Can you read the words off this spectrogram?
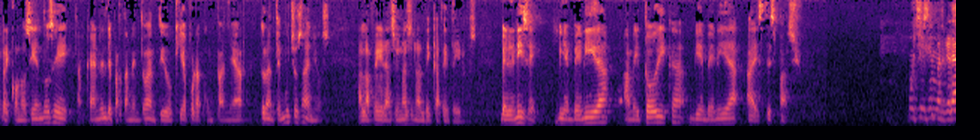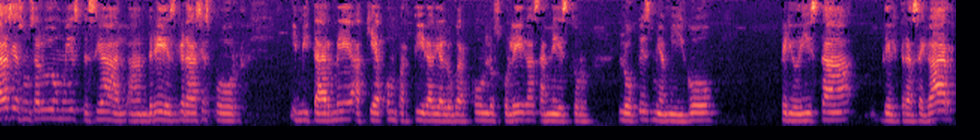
reconociéndose acá en el departamento de Antioquia por acompañar durante muchos años a la Federación Nacional de Cafeteros. Berenice, bienvenida a Metódica, bienvenida a este espacio. Muchísimas gracias, un saludo muy especial a Andrés, gracias por invitarme aquí a compartir, a dialogar con los colegas, a Néstor López, mi amigo periodista del Trasegar,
